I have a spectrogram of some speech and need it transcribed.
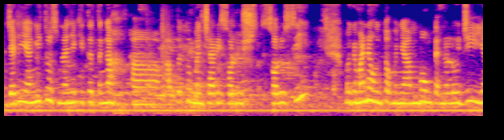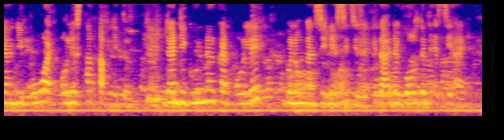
Jadi yang itu sebenarnya kita tengah uh, apa tu mencari solusi, solusi bagaimana untuk menyambung teknologi yang dibuat oleh startup kita dan digunakan oleh golongan senior citizen. Kita ada golden STI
